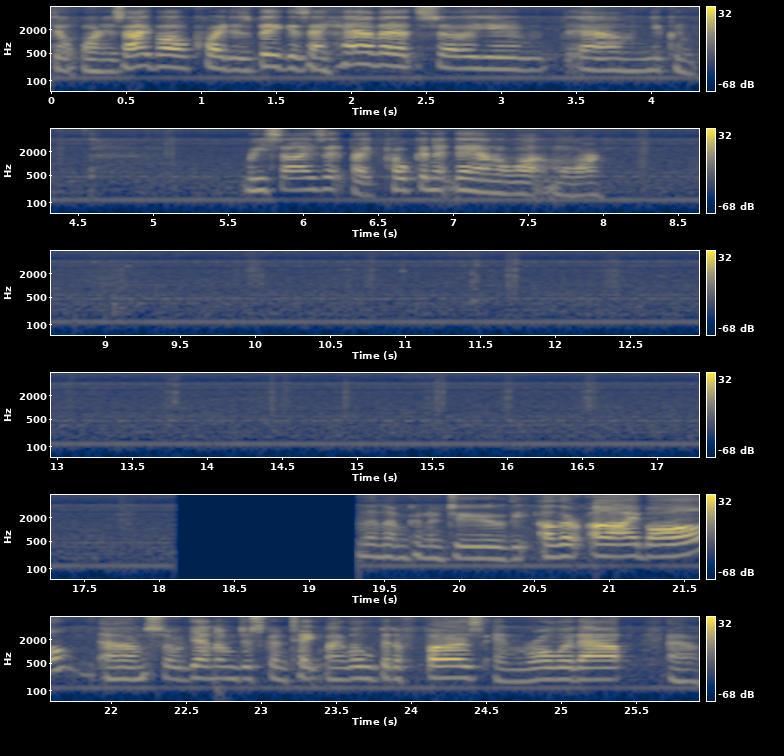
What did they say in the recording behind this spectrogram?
don't want his eyeball quite as big as I have it, so you, um, you can resize it by poking it down a lot more. Then I'm going to do the other eyeball. Um, so again, I'm just going to take my little bit of fuzz and roll it out, uh,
